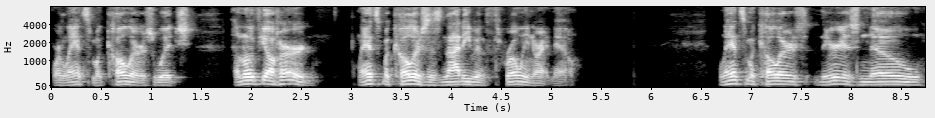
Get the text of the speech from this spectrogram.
or Lance McCullers, which I don't know if y'all heard. Lance McCullers is not even throwing right now. Lance McCullers, there is no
